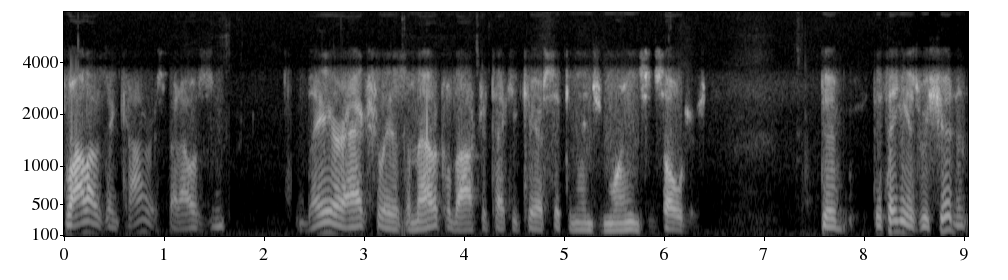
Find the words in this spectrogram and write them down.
So while I was in Congress, but I was there actually as a medical doctor taking care of sick and injured Marines and soldiers. The the thing is, we shouldn't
